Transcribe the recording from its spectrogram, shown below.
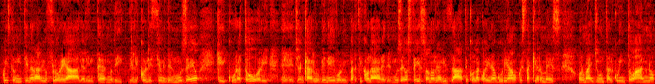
Questo è un itinerario floreale all'interno delle collezioni del museo che i curatori, eh, Giancarlo Benevolo in particolare del museo stesso, hanno realizzato e con la quale inauguriamo questa kermesse ormai giunta al quinto anno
